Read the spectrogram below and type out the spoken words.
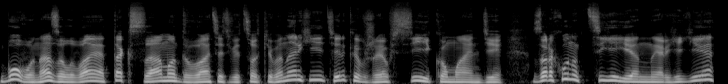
бо вона заливає так само 20% енергії, тільки вже всій команді. За рахунок цієї енергії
